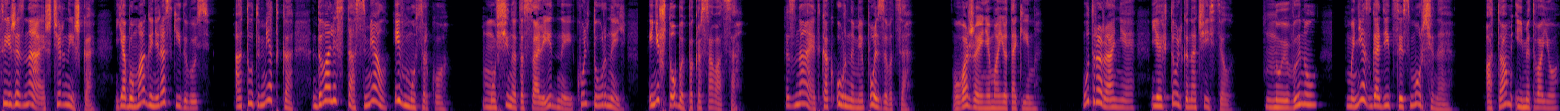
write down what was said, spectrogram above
«Ты же знаешь, чернышка, я бумагой не раскидываюсь. А тут метка, два листа смял и в мусорку. Мужчина-то солидный, культурный, и не чтобы покрасоваться. Знает, как урнами пользоваться. Уважение мое таким. Утро раннее, я их только начистил. Ну и вынул. Мне сгодится и сморщенное. А там имя твое.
